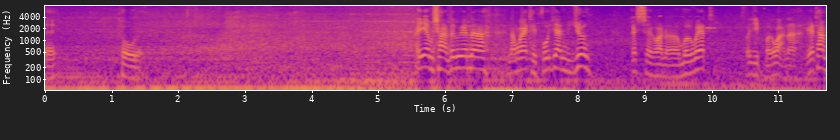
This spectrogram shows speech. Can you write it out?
Đấy. Thô đấy. Anh em sàn Tây Nguyên à, nằm ngay thành phố Giang Bình Dương cách Sài Gòn uh, 10 km có dịp mà các bạn à ghé thăm.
